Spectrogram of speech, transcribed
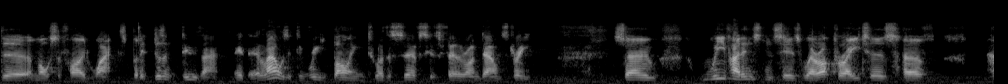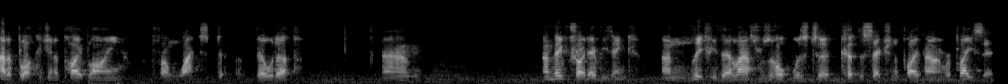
the emulsified wax, but it doesn't do that. It allows it to rebind to other surfaces further on downstream. So we've had instances where operators have had a blockage in a pipeline from wax buildup, um, and they've tried everything. And literally, their last result was to cut the section of pipe out and replace it.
